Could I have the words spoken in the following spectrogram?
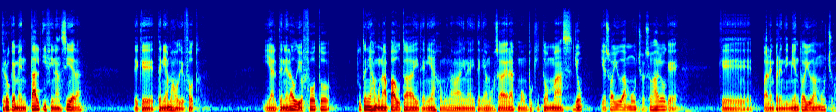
creo que mental y financiera, de que teníamos audiofoto. Y al tener audiofoto, tú tenías como una pauta y tenías como una vaina y teníamos, o sea, era como un poquito más, yo, y eso ayuda mucho, eso es algo que, que para el emprendimiento ayuda mucho,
